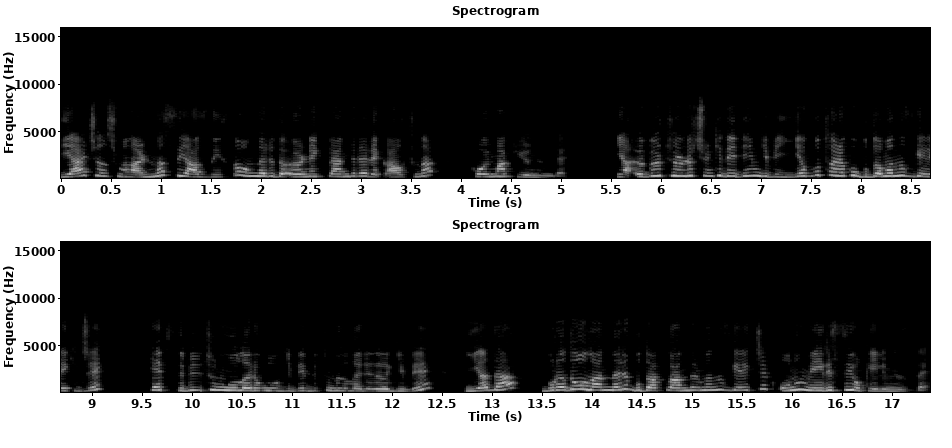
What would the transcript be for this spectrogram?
diğer çalışmalar nasıl yazdıysa onları da örneklendirerek altına koymak yönünde. Ya öbür türlü çünkü dediğim gibi ya bu tarafı budamanız gerekecek. Hepsi bütün U'ları U gibi, bütün I'ları I gibi ya da burada olanları budaklandırmanız gerekecek. Onun verisi yok elimizde.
